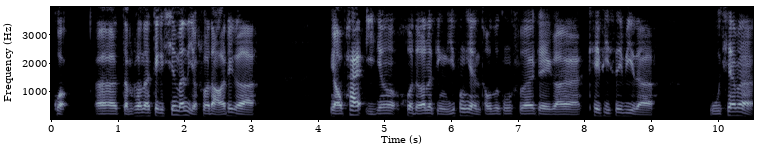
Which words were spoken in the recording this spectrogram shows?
广，呃，怎么说呢？这个新闻里就说到了，这个秒拍已经获得了顶级风险投资公司这个 KPCB 的五千万。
